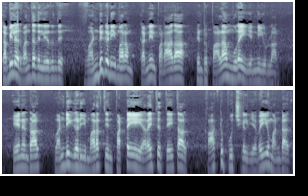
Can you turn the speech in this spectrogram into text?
கபிலர் வந்ததிலிருந்து வண்டுகடி மரம் கண்ணில் படாதா என்று பல முறை எண்ணியுள்ளான். ஏனென்றால் வண்டிகடி மரத்தின் பட்டையை அரைத்து தேய்த்தால் காட்டுப்பூச்சிகள் எவையும் அண்டாது.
